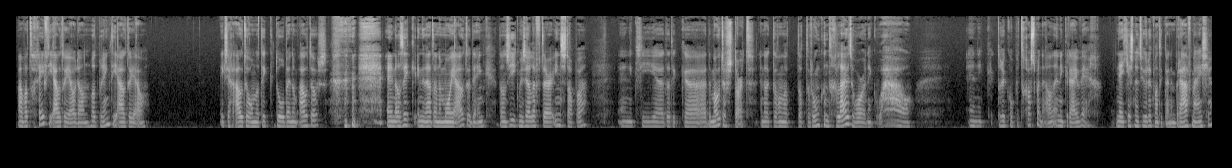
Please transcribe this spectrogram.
Maar wat geeft die auto jou dan? Wat brengt die auto jou? Ik zeg auto omdat ik dol ben op auto's. en als ik inderdaad aan een mooie auto denk, dan zie ik mezelf erin stappen. En ik zie uh, dat ik uh, de motor start. En dat ik dan dat, dat ronkend geluid hoor. En denk, wauw. En ik druk op het gaspedaal en ik rij weg. Netjes natuurlijk, want ik ben een braaf meisje.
